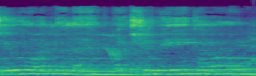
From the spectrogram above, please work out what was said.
to wonderland, where should we go?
